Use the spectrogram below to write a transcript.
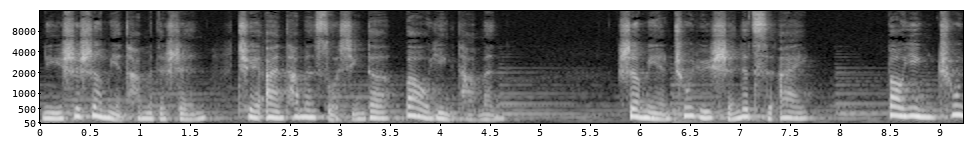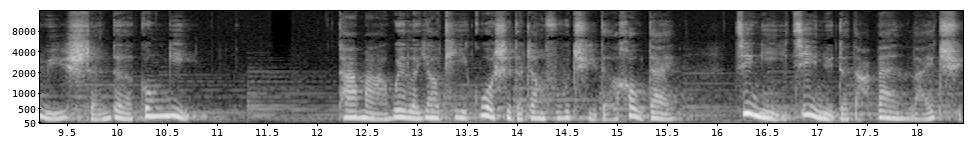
你是赦免他们的神，却按他们所行的报应他们。赦免出于神的慈爱，报应出于神的公义。他玛为了要替过世的丈夫取得后代，竟以妓女的打扮来取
